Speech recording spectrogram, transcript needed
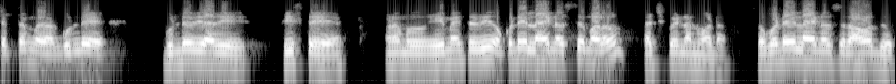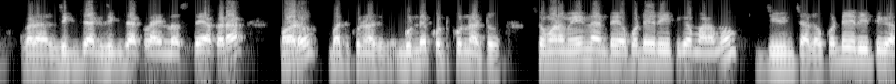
చెప్తాం కదా గుండె గుండెది అది తీస్తే మనము ఏమైతుంది? ఒకటే లైన్ వస్తే మనం చచ్చిపోయింది అనమాట ఒకటే లైన్ వస్తే రావద్దు. అక్కడ జిగ్ జాక్ జిగ్ జాక్ లైన్లు వస్తే అక్కడ వాడు బతుకున్నట్టు గుండె కొట్టుకున్నట్టు. సో మనం ఏంటంటే ఒకటే రీతిగా మనము జీవించాలి. ఒకటే రీతిగా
